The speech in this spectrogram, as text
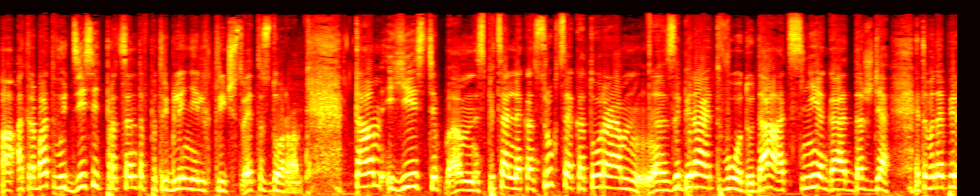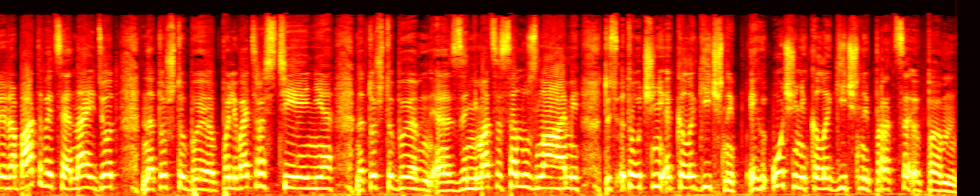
а, отрабатывают 10% потребления электричества. Это здорово. Там есть эм, специальная конструкция, которая забирает воду, да, от снега, от дождя. Эта вода перерабатывается, и она идет на то, чтобы поливать растения, на то, чтобы э, заниматься санузлами. То есть это очень экологичный, э, очень экологичный проце- п-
